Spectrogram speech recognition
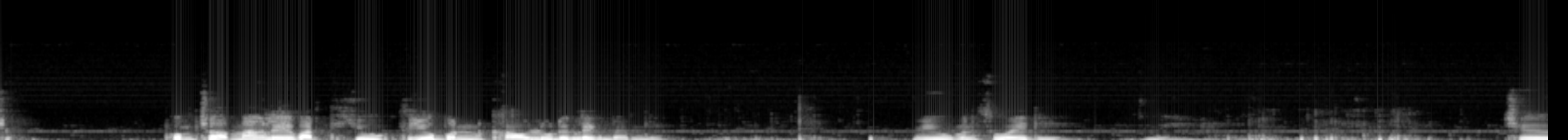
ชผมชอบมากเลยวัดที่อยู่ที่อยู่บนเขาลูกเล็กๆแบบนี้ วิวมันสวยดีนี่ชื่อ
